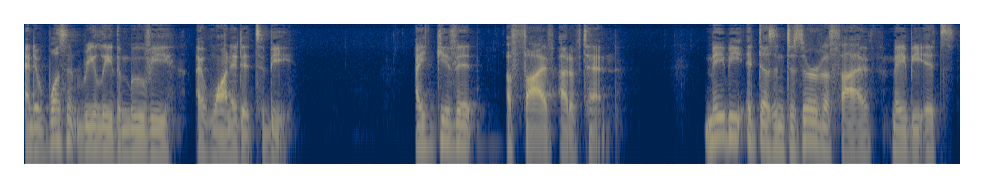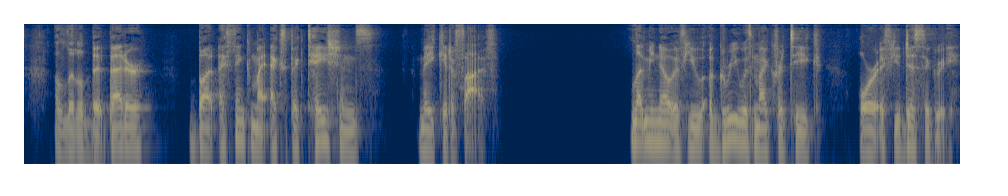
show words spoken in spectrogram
and it wasn't really the movie I wanted it to be. I give it a 5 out of 10. Maybe it doesn't deserve a 5, maybe it's a little bit better, but I think my expectations make it a five. Let me know if you agree with my critique or if you disagree.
